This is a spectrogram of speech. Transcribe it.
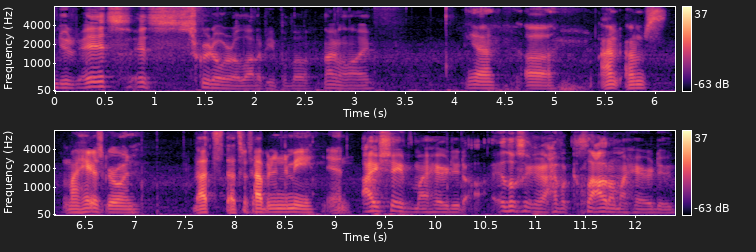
Dude, it's it's screwed over a lot of people though. Not gonna lie. Yeah. Uh, I'm I'm my hair's growing. That's that's what's happening to me, and I shaved my hair, dude. It looks like I have a cloud on my hair, dude.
